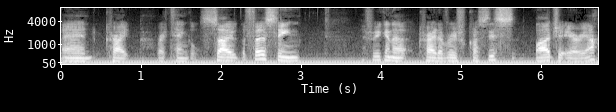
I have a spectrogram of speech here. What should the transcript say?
and create rectangles. So the first thing, if we're going to create a roof across this larger area,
